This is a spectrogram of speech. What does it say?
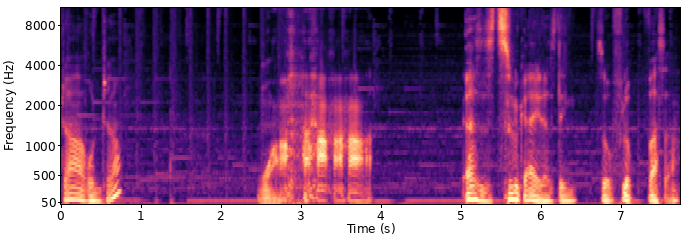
da runter. Das ist zu geil, das Ding. So, flupp, Wasser.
